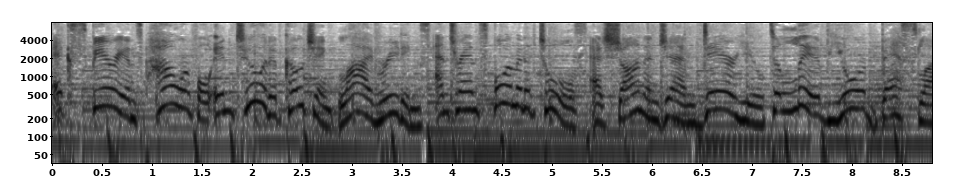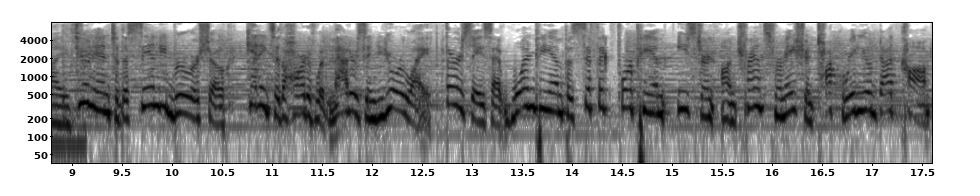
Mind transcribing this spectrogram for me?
Experience powerful, intuitive coaching coaching, live readings, and transformative tools as Sean and Jen dare you to live your best life. Tune in to the Sandy Brewer Show, getting to the heart of what matters in your life. Thursdays at 1 p.m. Pacific, 4 p.m. Eastern on TransformationTalkRadio.com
